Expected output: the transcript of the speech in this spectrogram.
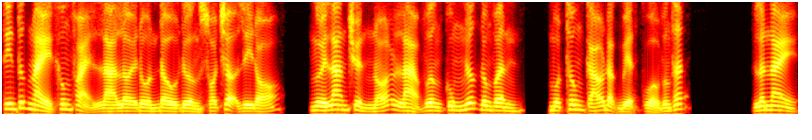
Tin tức này không phải là lời đồn đầu đường xó chợ gì đó, người lan truyền nó là vương cung nước Đông Vân, một thông cáo đặc biệt của vương thất. Lần này,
